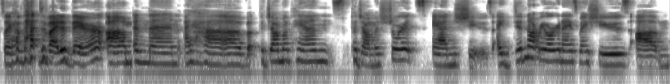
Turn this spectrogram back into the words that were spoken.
So I have that divided there um, and then I have pajama pants pajama shorts and shoes. I did not reorganize my shoes um,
